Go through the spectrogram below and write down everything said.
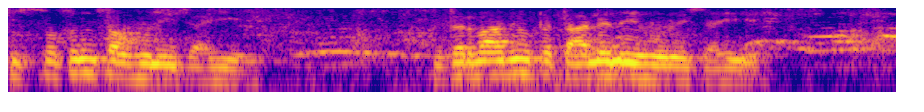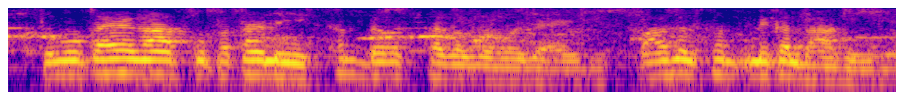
कि स्वतंत्रता होनी चाहिए। दरवाजों पे ताले नहीं होने चाहिए। तो वो कहेगा, आपको पता नहीं, सब व्यवस्था गड़बड़ हो जाएगी। पागल सब निकल भागेंगे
